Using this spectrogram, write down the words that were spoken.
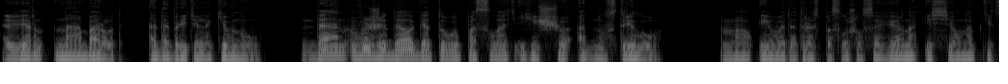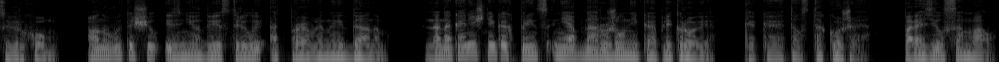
Верн, наоборот, одобрительно кивнул. Дан выжидал, готовый послать еще одну стрелу. Мал и в этот раз послушался Верна и сел на птицу верхом. Он вытащил из нее две стрелы, отправленные Даном. На наконечниках принц не обнаружил ни капли крови. Какая толстокожая. Поразился Мал.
